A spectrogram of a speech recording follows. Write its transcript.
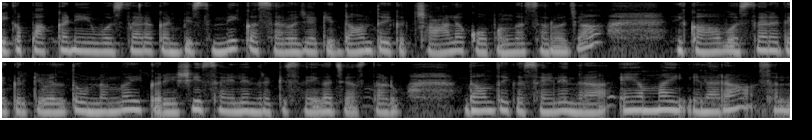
ఇక పక్కనే వస్తారా కనిపిస్తుంది. ఇక సరోజకి దాంతో ఇక చాలా కోపంగా సరోజ ఇక వస్తారా దగ్గరికి వెళ్తూ ఉండగా ఇక రిషి శైలేంద్రకి సైగా చేస్తాడు. దాంతో ఇక శైలేంద్ర ఏ అమ్మాయి ఇలా చూసారా? అసలు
